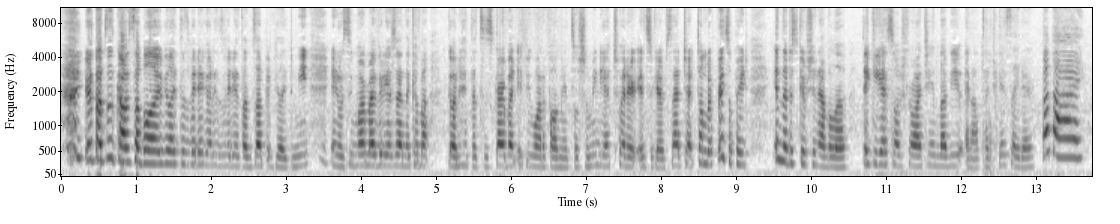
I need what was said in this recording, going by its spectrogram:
your thoughts in the comments down below. If you like this video, go to this video thumbs up. If you liked me and you want to see more of my videos when they come out, go and hit that subscribe button. If you want to follow me on social media, Twitter, Instagram, Snapchat, Tumblr, Facebook page in the description down below. Thank you guys so much for watching. Love you, and I'll talk to you guys later. Bye-bye!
